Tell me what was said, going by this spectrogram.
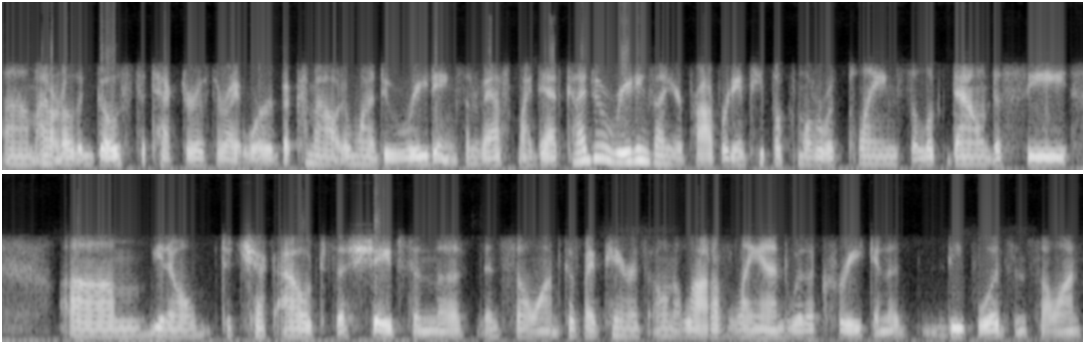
um, I don't know the ghost detector is the right word, but come out and want to do readings. And I've asked my dad, can I do readings on your property? And people come over with planes to look down to see, um, you know, to check out the shapes and the and so on. Because my parents own a lot of land with a creek and a deep woods and so on.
